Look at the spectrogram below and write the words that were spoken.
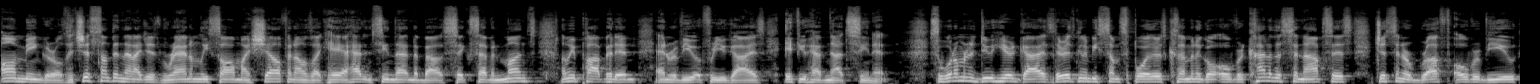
on Mean Girls. It's just something that I just randomly saw on my shelf and I was like, hey, I hadn't seen that in about six, seven months. Let me pop it in and review it for you guys if you have not seen it. So what I'm going to do here, guys, there is going to be some spoilers because I'm going to go over kind of the synopsis, just in a rough overview,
